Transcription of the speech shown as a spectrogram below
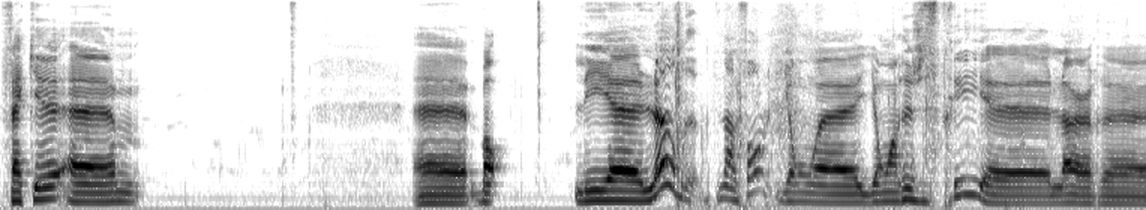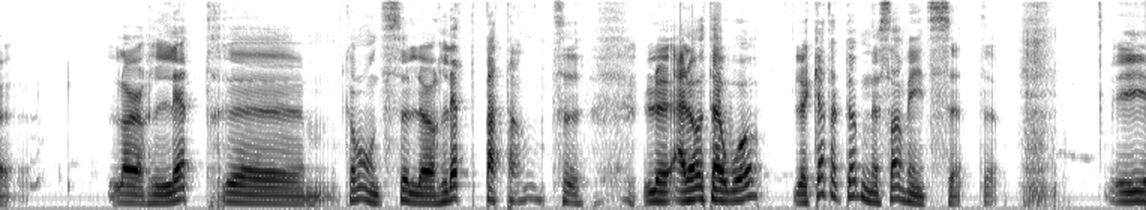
Fait que, euh, euh, bon, les euh, l'ordre, dans le fond, ils ont, euh, ils ont enregistré euh, leur leur lettre, comment on dit ça, leur lettre patente le, à l'Ottawa le 4 octobre 1927. Et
